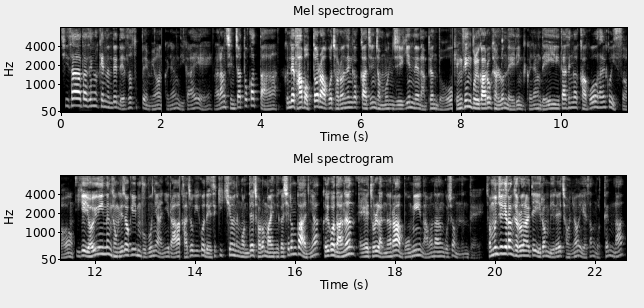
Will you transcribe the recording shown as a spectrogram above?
치사하다 생각했는데 네서섯 빼면 그냥 네가 해. 나랑 진짜 똑같다. 근데 답 없더라고. 저런 생각 가진 전문직인 내 남편도 갱생 불가로 결론 내림. 그냥 내일이다 생각하고 살고 있어. 이게 여유 있는 경제적인 부분이 아니라 가족이고 내 새끼 키우는 건데 저런 마인드가 싫은 거 아니야? 그리고 나는 애 둘 낳느라 몸이 남아나는 곳이 없는데. 전문직이랑 결혼할 때 이런 미래 전혀 예상 못했나?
